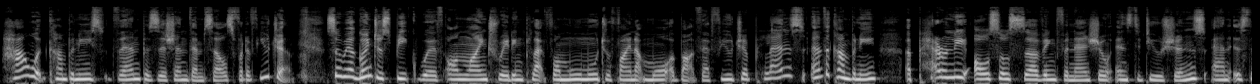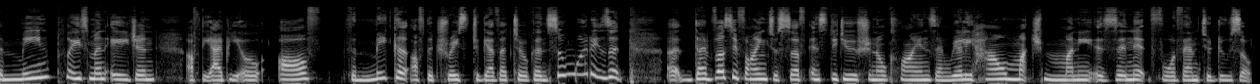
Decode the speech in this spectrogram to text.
How would companies then position position themselves for the future. So we are going to speak with online trading platform Moomoo to find out more about their future plans and the company apparently also serving financial institutions and is the main placement agent of the IPO of the maker of the Trace Together token. So, what is it uh, diversifying to serve institutional clients and really how much money is in it for them to do so?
